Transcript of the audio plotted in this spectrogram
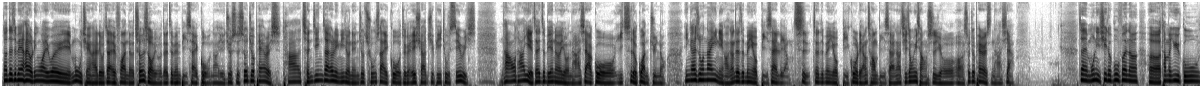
那在这边还有另外一位目前还留在 F1 的车手有在这边比赛过，那也就是 Sergio Perez，他曾经在二零零九年就出赛过这个 H R G P Two Series，然后他也在这边呢有拿下过一次的冠军哦，应该说那一年好像在这边有比赛两次，在这边有比过两场比赛，那其中一场是由呃 Sergio Perez 拿下，在模拟器的部分呢，呃，他们预估。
